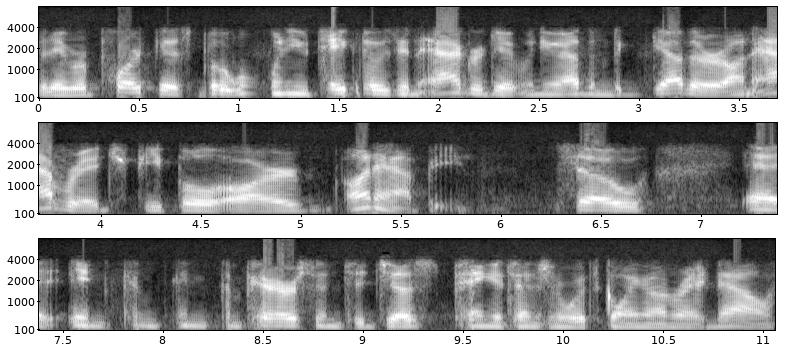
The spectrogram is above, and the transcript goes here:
or they report this. But when you take those in aggregate, when you add them together, on average, people are unhappy. So, in com- in comparison to just paying attention to what's going on right now,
